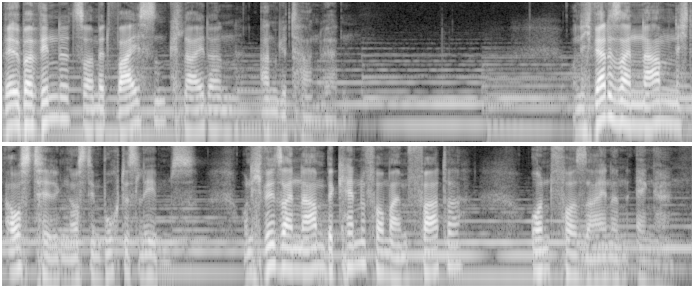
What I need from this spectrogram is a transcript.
wer überwindet, soll mit weißen Kleidern angetan werden. Und ich werde seinen Namen nicht austilgen aus dem Buch des Lebens. Und ich will seinen Namen bekennen vor meinem Vater und vor seinen Engeln.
